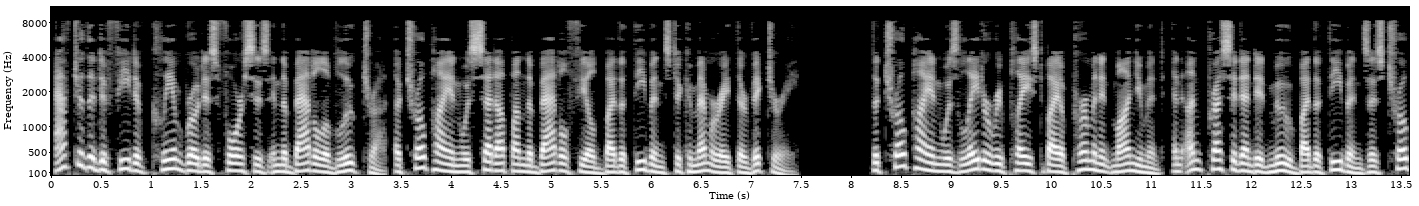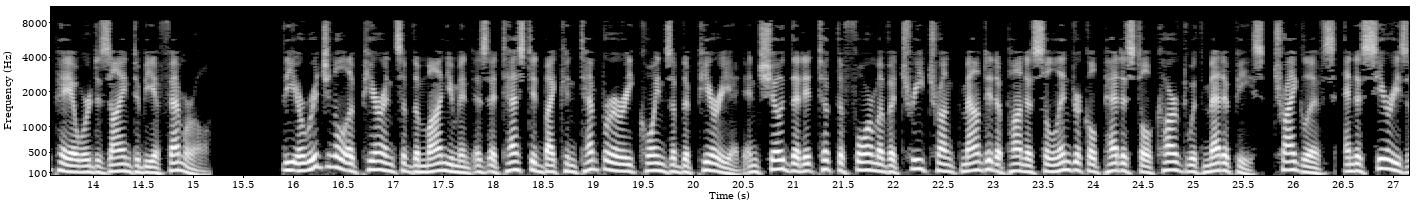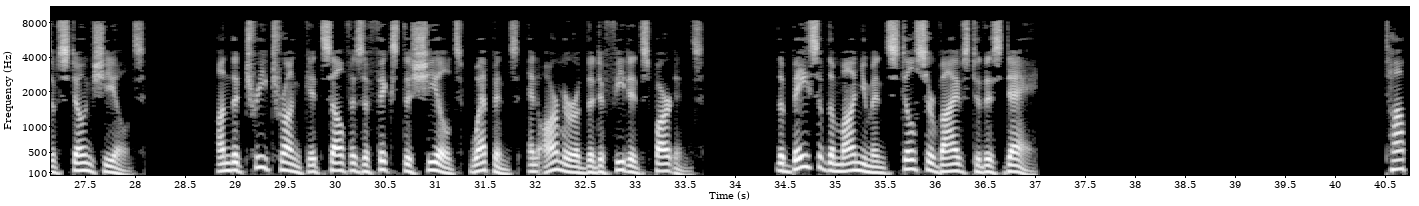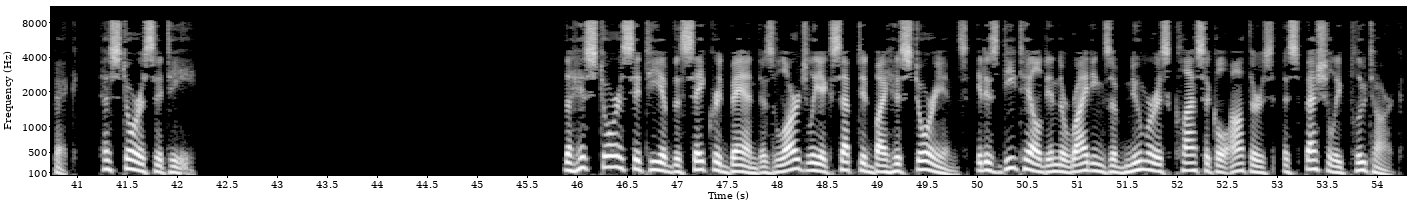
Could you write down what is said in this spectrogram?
After the defeat of Cleombrotus' forces in the Battle of Leuctra, a tropaion was set up on the battlefield by the Thebans to commemorate their victory. The tropaion was later replaced by a permanent monument, an unprecedented move by the Thebans as tropaea were designed to be ephemeral. The original appearance of the monument is attested by contemporary coins of the period and showed that it took the form of a tree trunk mounted upon a cylindrical pedestal carved with metopes, triglyphs, and a series of stone shields. On the tree trunk itself is affixed the shields, weapons, and armor of the defeated Spartans. The base of the monument still survives to this day. Historicity The historicity of the sacred band is largely accepted by historians, it is detailed in the writings of numerous classical authors, especially Plutarch.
